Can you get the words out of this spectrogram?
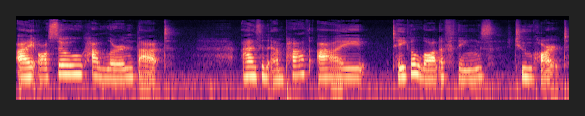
I also have learned that as an empath, I take a lot of things to heart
